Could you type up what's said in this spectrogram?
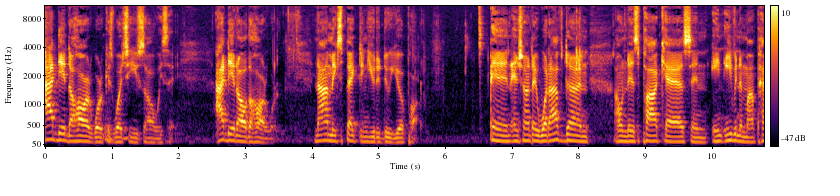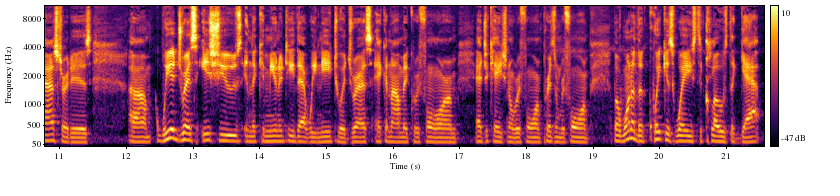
I did the hard work, is what she used to always say. I did all the hard work. Now I'm expecting you to do your part. And and Shantay, what I've done on this podcast and, and even in my pastorate is um, we address issues in the community that we need to address economic reform, educational reform, prison reform. But one of the quickest ways to close the gap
